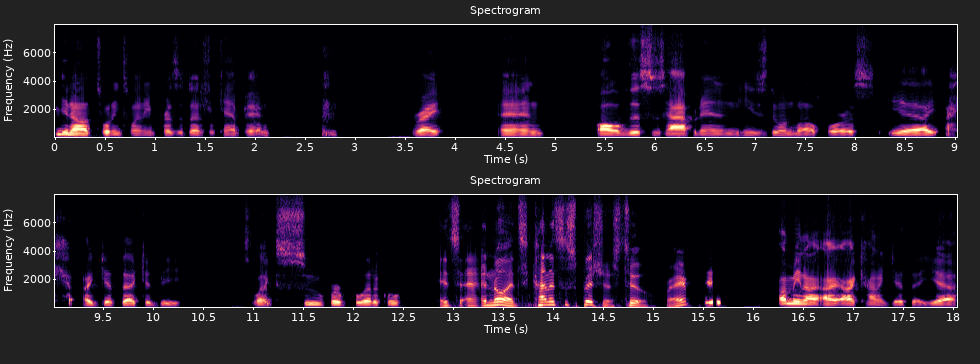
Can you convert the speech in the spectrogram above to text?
you know, 2020 presidential campaign, right? And all of this is happening, and he's doing well for us. Yeah, I, I, I get that could be like super political. It's I know it's kind of suspicious too, right? I mean, I I, I kind of get that, yeah,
